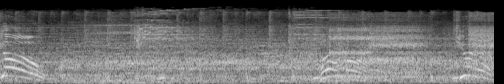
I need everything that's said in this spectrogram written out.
Go! Uh-oh! Shoot him!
